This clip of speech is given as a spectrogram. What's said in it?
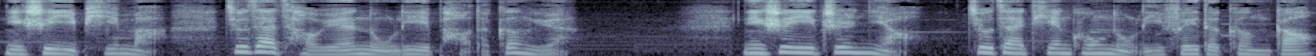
你是一匹马，就在草原努力跑得更远；你是一只鸟。就在天空努力飞得更高，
